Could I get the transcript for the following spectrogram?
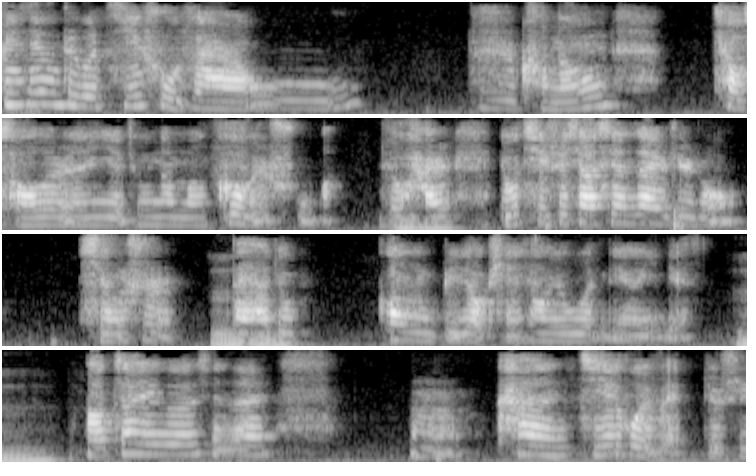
毕竟这个基数在，就是可能跳槽的人也就那么个位数嘛，就还尤其是像现在这种形式，嗯大家就更比较偏向于稳定一点。嗯啊，再一个现在，嗯，看机会呗，就是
